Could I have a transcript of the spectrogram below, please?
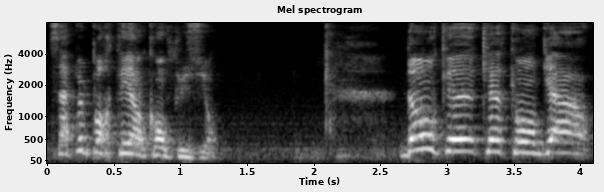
ça peut porter en confusion. Donc, euh, qu'est-ce qu'on garde?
